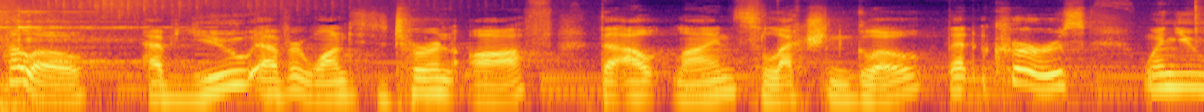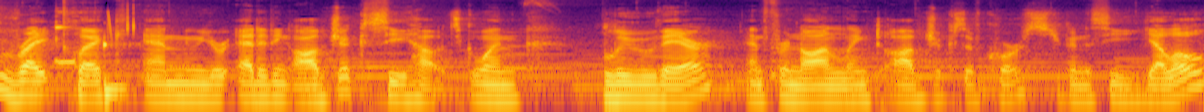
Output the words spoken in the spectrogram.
Hello. Have you ever wanted to turn off the outline selection glow that occurs when you right click and you're editing objects? See how it's going blue there? And for non linked objects, of course, you're going to see yellow.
